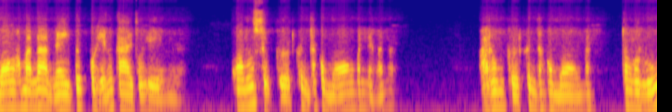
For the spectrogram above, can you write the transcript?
มองเข้ามาด้านในปุ๊บก็เห็นกายตัวเองเนี่ย ความรู้สึกเกิดขึ้นท่านก็มองมันอย่างนั้นน่ะอารมณ์เกิดขึ้นท่านก็มองมันท่านก็รู้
